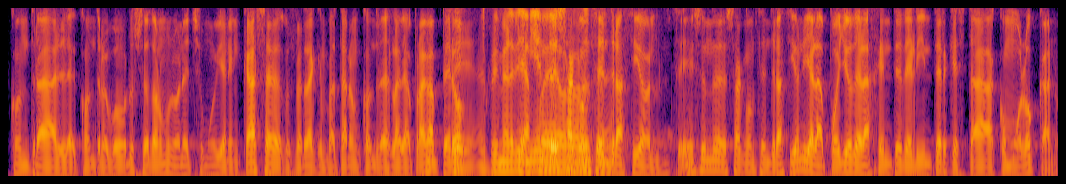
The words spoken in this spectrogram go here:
contra el contra el Borussia Dortmund lo han hecho muy bien en casa es verdad que empataron contra Slavia Praga pero el primer día teniendo esa concentración sí. esa concentración y el apoyo de la gente del Inter que está como loca ¿no?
